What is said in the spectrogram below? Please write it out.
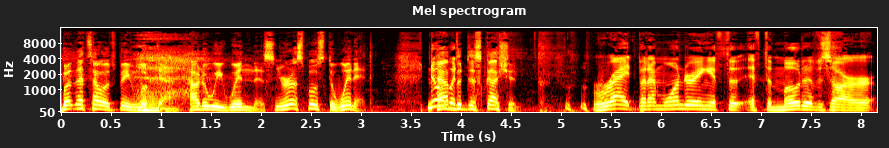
But that's how it's being looked at. How do we win this? And you're not supposed to win it. no, Have but the discussion. Right, but I'm wondering if the if the motives are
